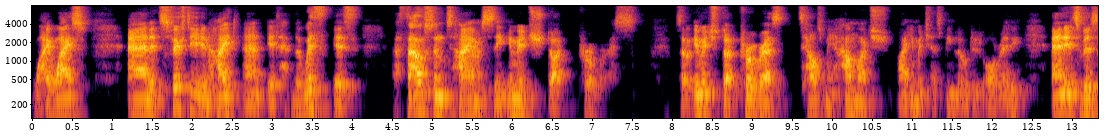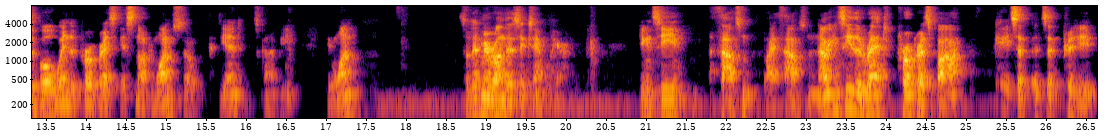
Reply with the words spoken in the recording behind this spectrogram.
y-wise and it's 50 in height and it, the width is a thousand times the image dot progress. So image dot progress tells me how much my image has been loaded already. And it's visible when the progress is not one. So at the end, it's going to be, be one. So let me run this example here. You can see a thousand by a thousand. Now you can see the red progress bar. Okay, it's a, it's a pretty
